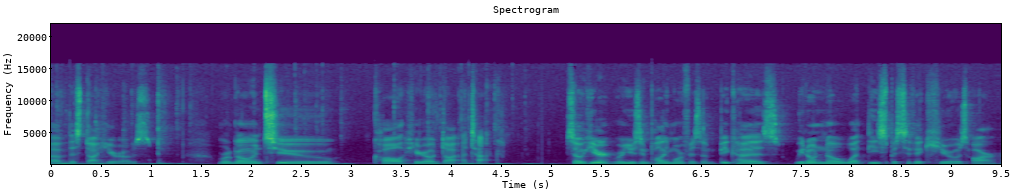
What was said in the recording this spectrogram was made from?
of this dot heroes, we're going to call hero dot attack. So here we're using polymorphism because we don't know what these specific heroes are.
